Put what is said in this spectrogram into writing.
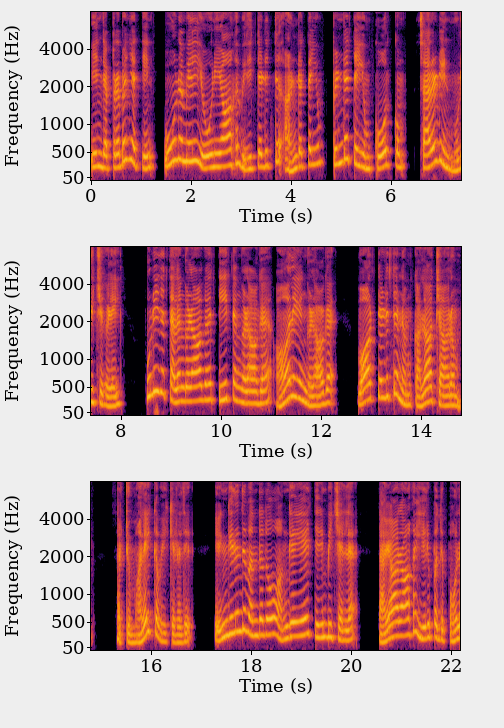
இந்த பிரபஞ்சத்தின் ஊனமில் யோனியாக விரித்தெடுத்து அண்டத்தையும் பிண்டத்தையும் கோர்க்கும் சரடின் முடிச்சுகளை புனித தலங்களாக தீர்த்தங்களாக ஆலயங்களாக வார்த்தெடுத்த நம் கலாச்சாரம் சற்று மலைக்க வைக்கிறது. எங்கிருந்து வந்ததோ அங்கேயே திரும்பிச் செல்ல தயாராக இருப்பது போல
